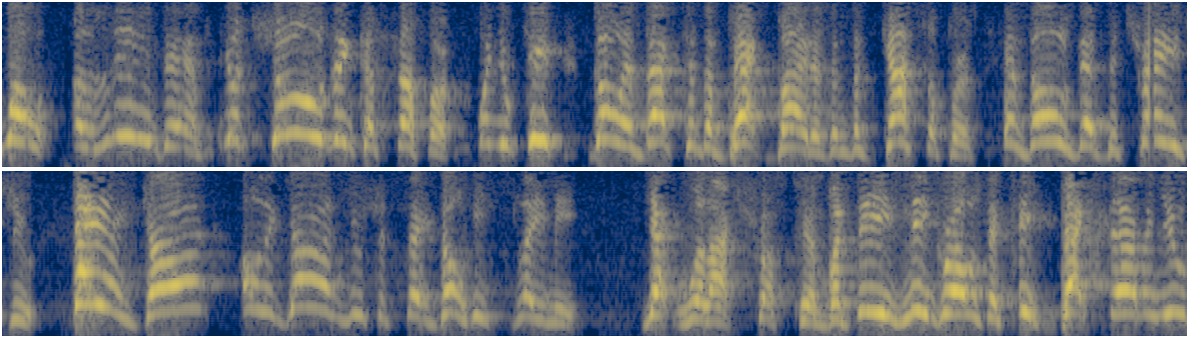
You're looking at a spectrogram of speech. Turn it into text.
won't believe them. You're choosing to suffer when you keep going back to the backbiters and the gossipers and those that betrayed you. They ain't God. Only God, you should say, though he slay me, yet will I trust him. But these Negroes that keep backstabbing you,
